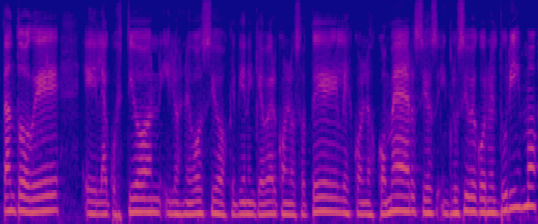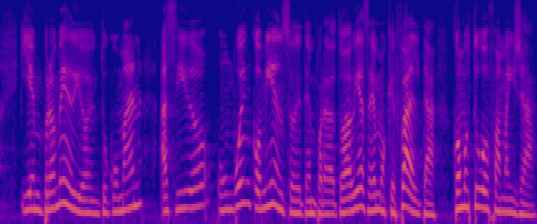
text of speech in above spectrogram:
tanto de eh, la cuestión y los negocios que tienen que ver con los hoteles, con los comercios, inclusive con el turismo, y en promedio en Tucumán ha sido un buen comienzo de temporada. Todavía sabemos que falta. ¿Cómo estuvo Fama y ya?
